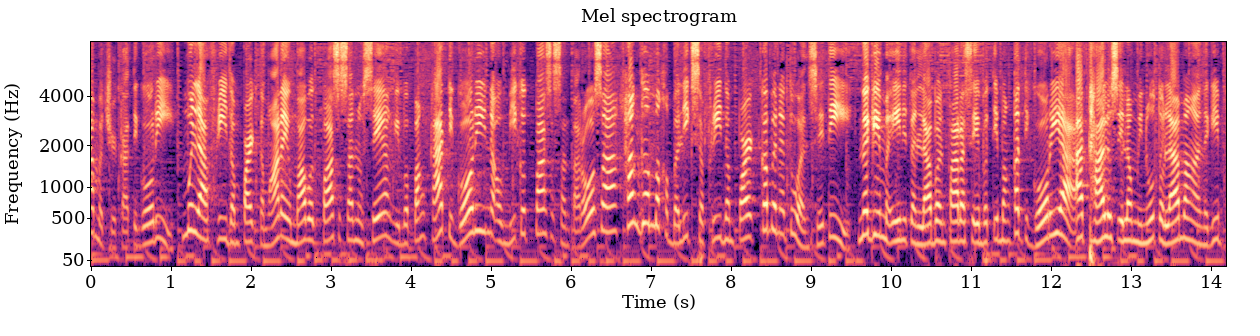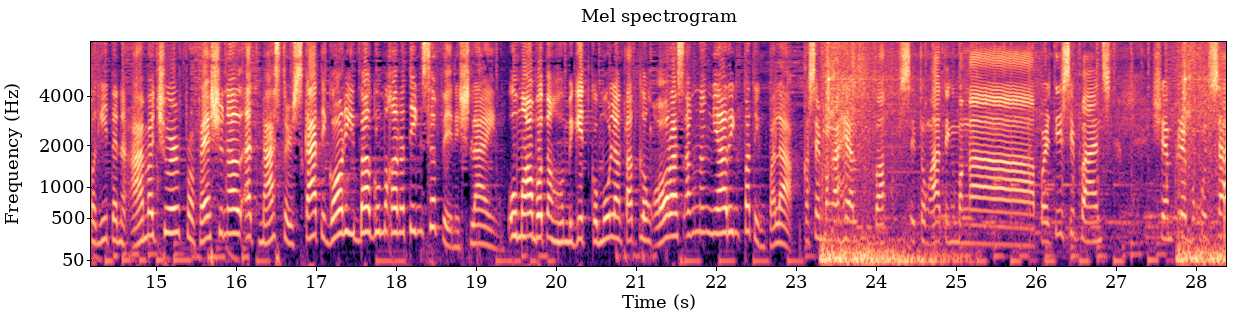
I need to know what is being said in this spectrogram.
amateur category. Mula Freedom Park naman ay umabot pa sa San Jose ang iba pang category na umikot pa sa Santa Rosa hanggang makabalik sa Freedom Park Cabanatuan City. Naging mainit ang laban para sa iba't ibang kategorya at halos ilang minuto lamang ang naging pagitan ng amateur, professional at masters category bago makarating sa finish line. Umabot ang humigit kumulang tatlong oras ang nangyaring patimpalak. Kasi mga health buffs itong ating mga participants, syempre bukod sa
